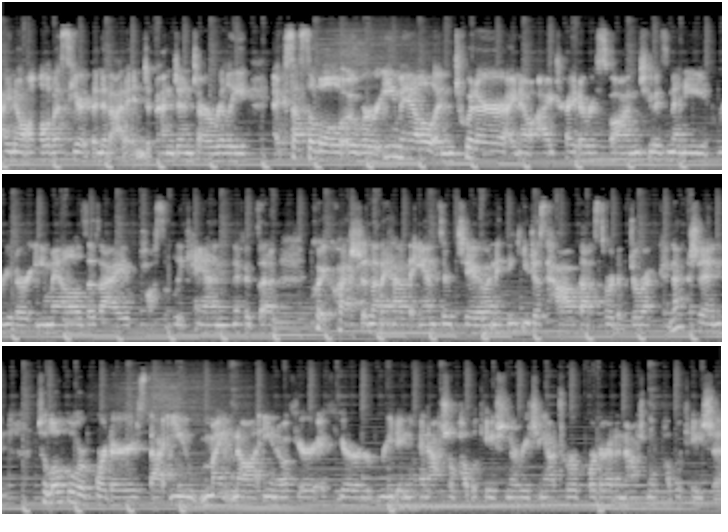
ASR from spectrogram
I know all of us here at the Nevada Independent are really accessible over email and Twitter. I know I try to respond to as many reader emails as I possibly can if it's a quick question that I have the answer to. And I think you just have that sort of direct connection to local reporters that you might not, you know, if you're if you're reading a national publication or reaching out to a reporter at a national publication.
